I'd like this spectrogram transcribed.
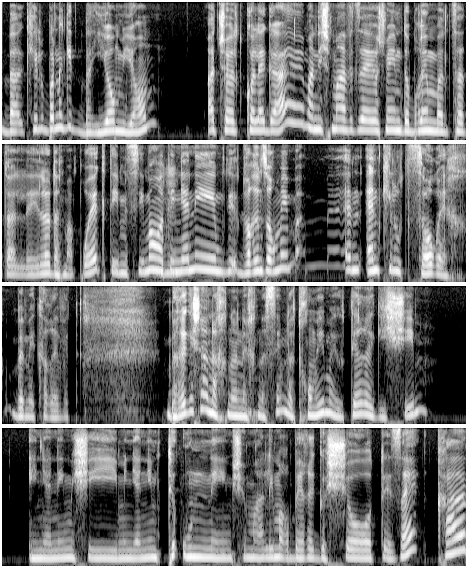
ב, כאילו, בוא נגיד, ביום-יום, את שואלת קולגה, אה, מה נשמע וזה, יושבים, מדברים קצת על, לא יודעת מה, פרויקטים, משימות, Mhm. עניינים, דברים זורמים, אין, אין כאילו צורך במקרבת. ברגע שאנחנו נכנסים לתחומים היותר רגישים, עניינים אישיים, עניינים טעונים, שמעלים הרבה רגשות, זה, כאן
